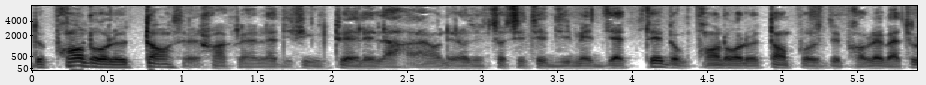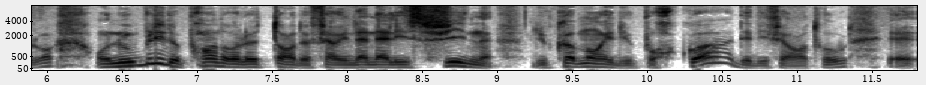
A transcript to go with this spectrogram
de prendre le temps. Je crois que la, la difficulté, elle est là. Hein. On est dans une société d'immédiateté, donc prendre le temps pose des problèmes à tout le monde. On oublie de prendre le temps de faire une analyse fine du comment et du pourquoi des différents troubles. Et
